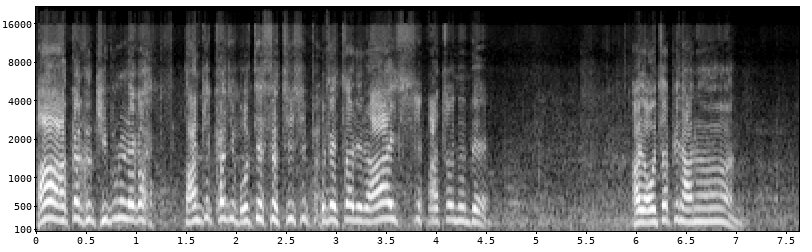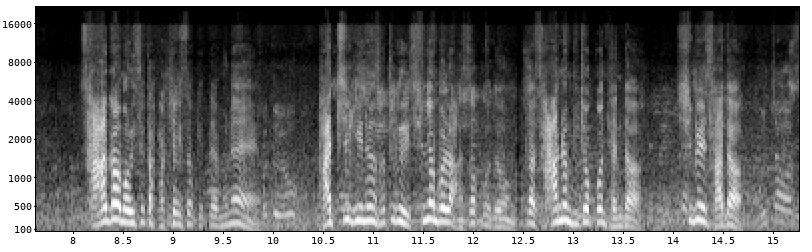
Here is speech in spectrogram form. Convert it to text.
아, 아까 그 기분을 내가 만끽하지 못했어. 78배짜리를. 아이씨, 맞췄는데. 아, 어차피 나는 4가 머릿속에 딱 박혀 있었기 때문에 저도요 받치기는 솔직히 신년 별로 안 썼거든. 그러니까 4는 무조건 된다. 11, 4다. 문자 왔을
